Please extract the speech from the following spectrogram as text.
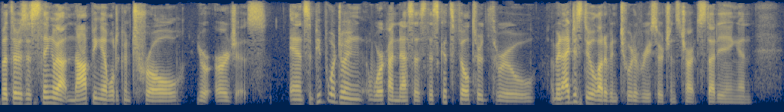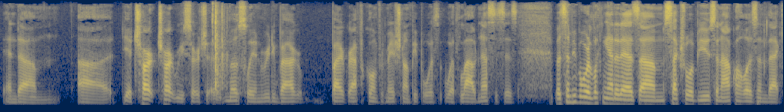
But there's this thing about not being able to control your urges. And some people are doing work on Nessus. This gets filtered through. I mean, I just do a lot of intuitive research and chart studying and and um, uh, yeah, chart chart research uh, mostly and reading bio, biographical information on people with with loud Nessuses. But some people were looking at it as um, sexual abuse and alcoholism that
